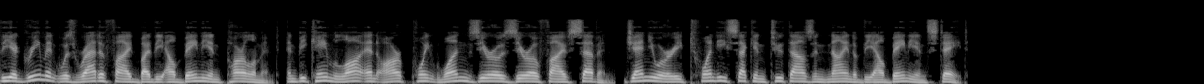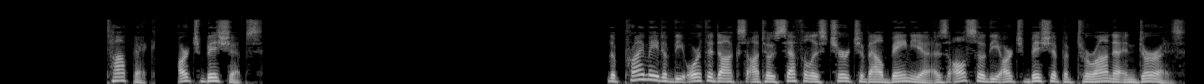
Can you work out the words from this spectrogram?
The agreement was ratified by the Albanian parliament, and became Law NR.10057, January 22, 2009 of the Albanian state. Archbishops The primate of the Orthodox Autocephalous Church of Albania is also the Archbishop of Tirana and Durrës.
